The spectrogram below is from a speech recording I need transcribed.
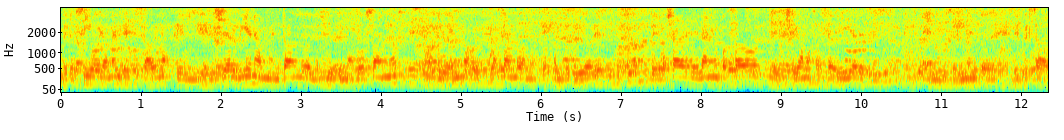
pero sí, obviamente sabemos que el, share viene aumentando en los últimos dos años y venimos desplazando a nuestros competidores, pero ya desde el año pasado eh, llegamos a ser líderes en, el de, de pesado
